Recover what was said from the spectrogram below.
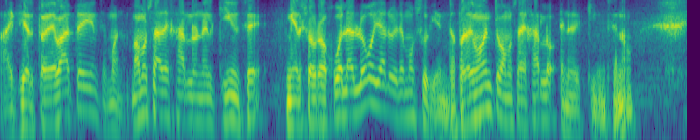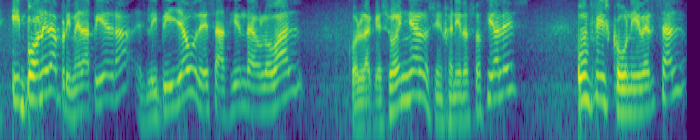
hay cierto debate y dicen, bueno, vamos a dejarlo en el 15, miel sobre hojuelas, luego ya lo iremos subiendo, pero de momento vamos a dejarlo en el 15, ¿no? Y pone la primera piedra, Sleepy Joe, de esa hacienda global con la que sueñan los ingenieros sociales, un fisco universal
